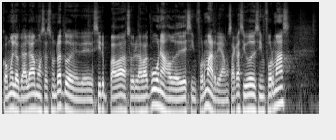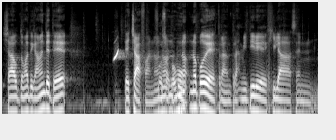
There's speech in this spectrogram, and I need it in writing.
Como lo que hablábamos hace un rato de, decir pavadas sobre las vacunas o de desinformar, digamos. Acá si vos desinformás, ya automáticamente te, te chafan. No, no, podés transmitir eh, giladas en,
